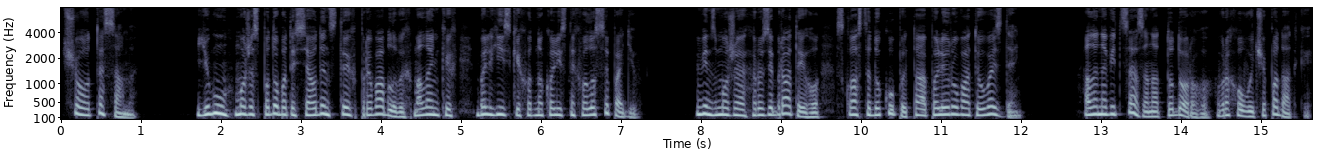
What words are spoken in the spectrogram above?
що те саме. Йому може сподобатися один з тих привабливих маленьких бельгійських одноколісних велосипедів. Він зможе розібрати його, скласти докупи та полірувати увесь день. Але навіть це занадто дорого, враховуючи податки.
